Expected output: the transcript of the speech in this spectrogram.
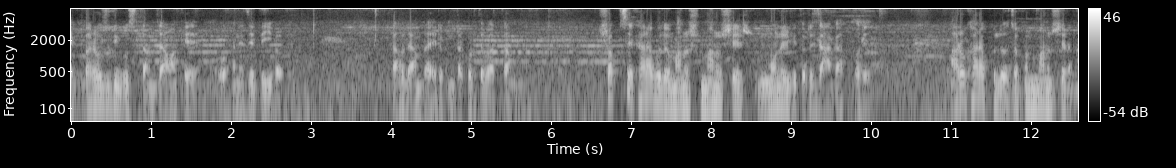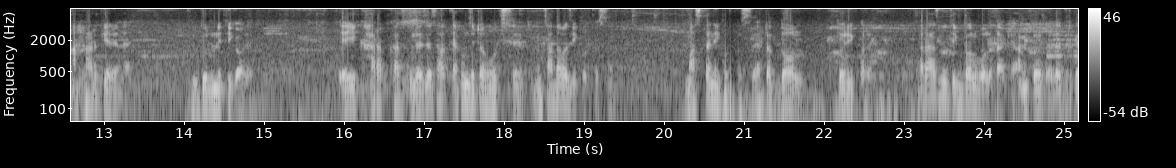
একবারও যদি বুঝতাম যে আমাকে ওখানে যেতেই হবে, তাহলে আমরা এরকমটা করতে পারতাম না। সবচেয়ে খারাপ হলো মানুষ, মানুষের মনের ভিতরে যে আঘাত করে। আরও খারাপ হলো যখন মানুষের আহার কেড়ে নেয়, দুর্নীতি করে। এই খারাপ কাজগুলো যে এখন যেটা হচ্ছে, চাঁদাবাজি করতেছে, মাস্তানি করতেছে, একটা দল তৈরি করে। রাজনৈতিক দল বলে তাকে। আমি তো এদেরকে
